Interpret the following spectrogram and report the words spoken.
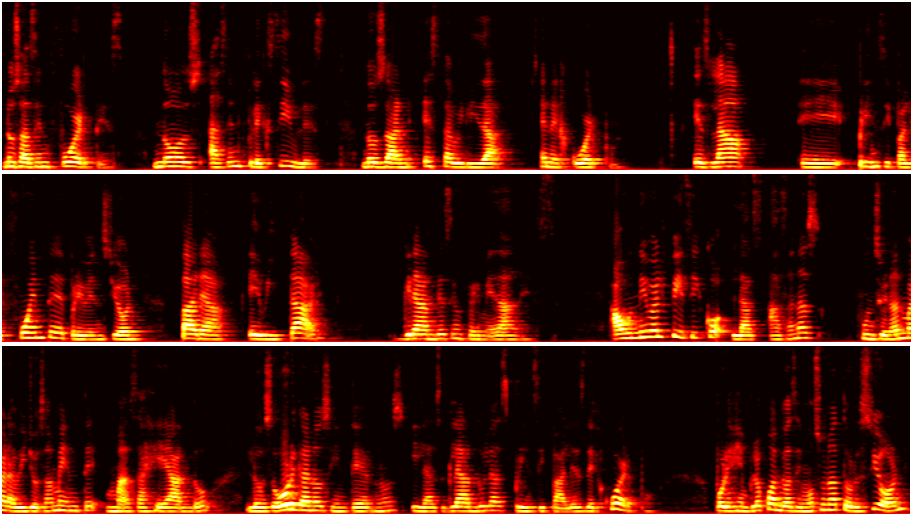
nos hacen fuertes, nos hacen flexibles, nos dan estabilidad en el cuerpo. Es la eh, principal fuente de prevención para evitar grandes enfermedades. A un nivel físico, las asanas funcionan maravillosamente masajeando los órganos internos y las glándulas principales del cuerpo. Por ejemplo, cuando hacemos una torsión,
